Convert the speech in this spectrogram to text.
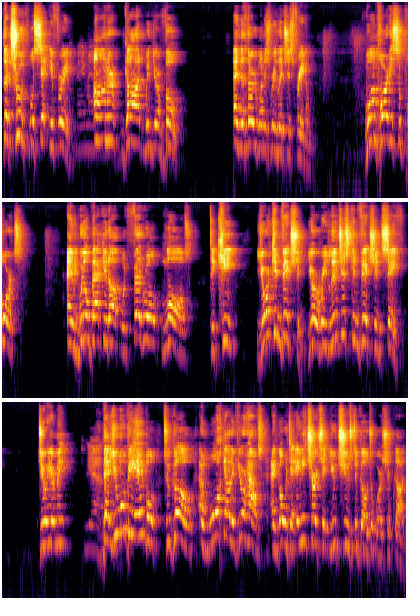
The truth will set you free. Amen. Honor God with your vote. And the third one is religious freedom. One party supports and will back it up with federal laws to keep your conviction, your religious conviction safe. Do you hear me? Yeah. That you will be able to go and walk out of your house and go into any church that you choose to go to worship God.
